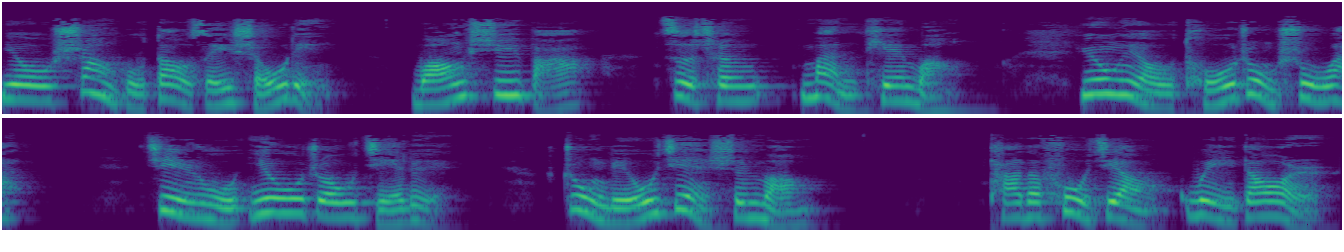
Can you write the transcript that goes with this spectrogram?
有上古盗贼首领王须拔，自称漫天王。拥有徒众数万，进入幽州劫掠，中刘建身亡。他的副将魏刀儿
